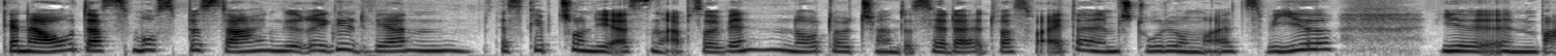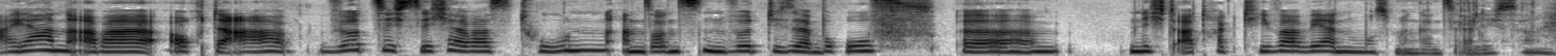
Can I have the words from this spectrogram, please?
Genau, das muss bis dahin geregelt werden. Es gibt schon die ersten Absolventen. Norddeutschland ist ja da etwas weiter im Studium als wir hier in Bayern, aber auch da wird sich sicher was tun. Ansonsten wird dieser Beruf äh, nicht attraktiver werden, muss man ganz ehrlich sagen.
